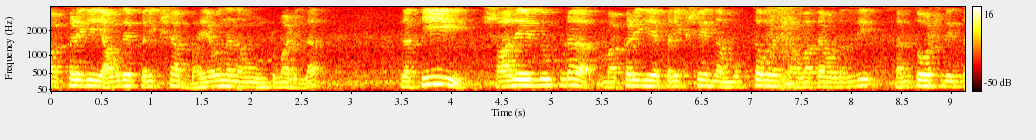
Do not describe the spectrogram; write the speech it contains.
ಮಕ್ಕಳಿಗೆ ಯಾವುದೇ ಪರೀಕ್ಷಾ ಭಯವನ್ನು ನಾವು ಉಂಟು ಮಾಡಿಲ್ಲ. ಪ್ರತಿ ಶಾಲೆಯಲ್ಲೂ ಕೂಡ ಮಕ್ಕಳಿಗೆ ಪರೀಕ್ಷೆಯಿಂದ ಮುಕ್ತವಾದಂತಹ ವಾತಾವರಣದಲ್ಲಿ ಸಂತೋಷದಿಂದ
